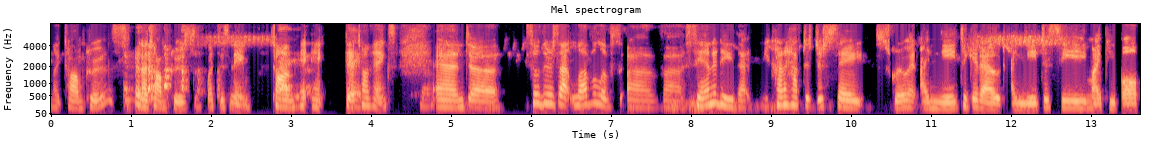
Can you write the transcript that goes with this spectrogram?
like Tom Cruise, not Tom Cruise. What's his name? Tom. Yeah, yeah, Hanks. Tom Hanks, Yeah. and. Uh, so there's that level of of uh, sanity that you kind of have to just say screw it i need to get out i need to see my people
